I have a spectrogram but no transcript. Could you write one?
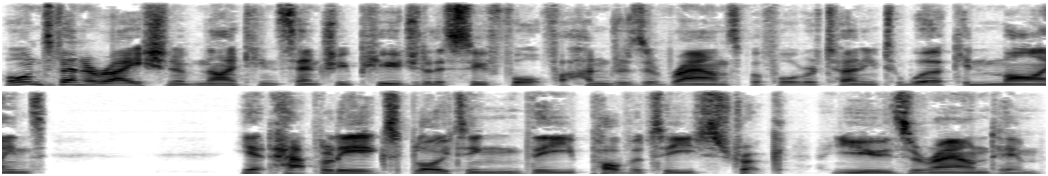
Horn's veneration of 19th century pugilists who fought for hundreds of rounds before returning to work in mines, yet happily exploiting the poverty struck youths around him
